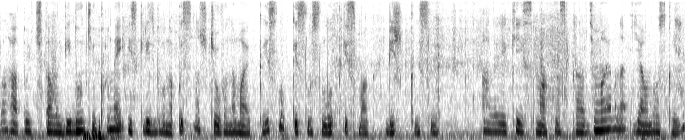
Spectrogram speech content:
Багато я читала відгуків про неї, і скрізь було написано, що вона має кисло, кисло-солодкий смак, більш кислий. Але який смак насправді має вона, я вам розкажу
